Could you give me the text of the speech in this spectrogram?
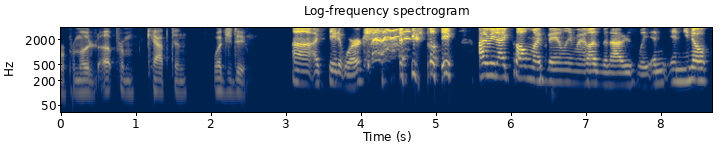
were promoted up from captain. What'd you do? Uh, I stayed at work. Actually, I mean, I called my family, my husband, obviously, and and you know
